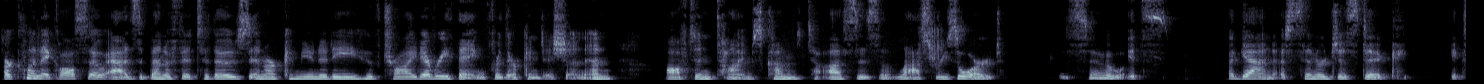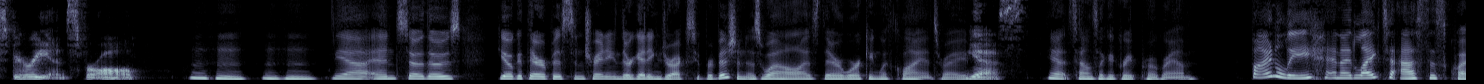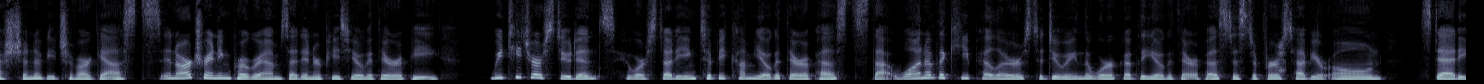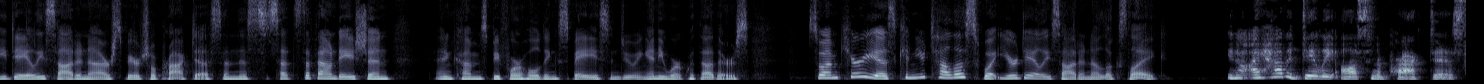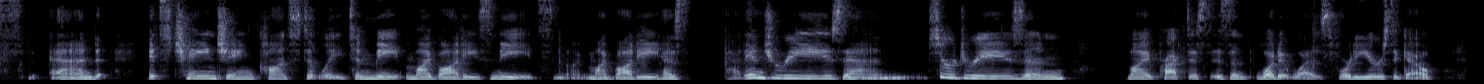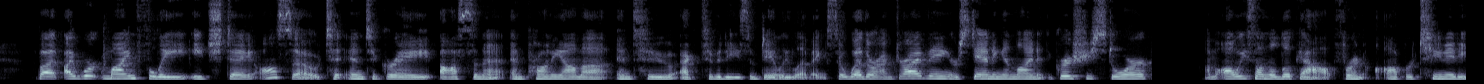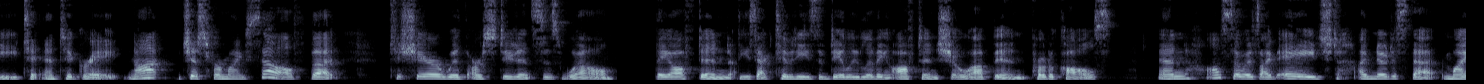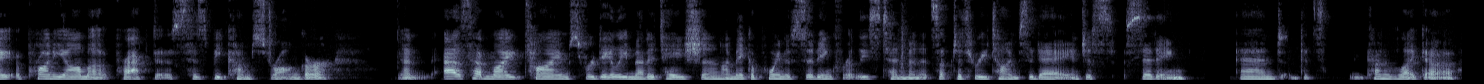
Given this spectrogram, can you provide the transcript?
Our clinic also adds a benefit to those in our community who've tried everything for their condition and oftentimes come to us as a last resort. So it's, again, a synergistic experience for all. Mm-hmm, mm-hmm. Yeah. And so those yoga therapists in training, they're getting direct supervision as well as they're working with clients, right? Yes. Yeah. It sounds like a great program. Finally, and I'd like to ask this question of each of our guests in our training programs at Inner Peace Yoga Therapy. We teach our students who are studying to become yoga therapists that one of the key pillars to doing the work of the yoga therapist is to first have your own steady daily sadhana or spiritual practice. And this sets the foundation and comes before holding space and doing any work with others. So I'm curious, can you tell us what your daily sadhana looks like? You know, I have a daily asana practice and it's changing constantly to meet my body's needs. My, my body has had injuries and surgeries, and my practice isn't what it was 40 years ago. But I work mindfully each day also to integrate asana and pranayama into activities of daily living. So whether I'm driving or standing in line at the grocery store, I'm always on the lookout for an opportunity to integrate, not just for myself, but to share with our students as well. They often, these activities of daily living often show up in protocols and also, as I've aged, I've noticed that my pranayama practice has become stronger. And as have my times for daily meditation, I make a point of sitting for at least 10 minutes, up to three times a day, and just sitting. And it's kind of like a,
